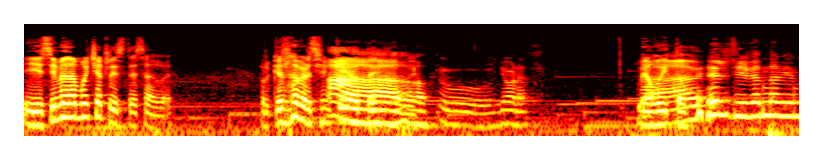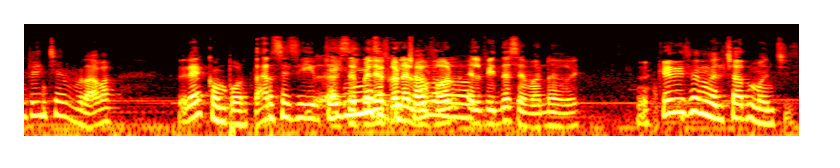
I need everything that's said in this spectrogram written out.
y sí me da mucha tristeza, güey. Porque es la versión que Ah, yo tengo, güey. Uh, lloras. Me agüito. Ah, el Sir anda bien pinche brava. Debería comportarse, Sir. Que hay Se niños peleó con el bufón el fin de semana, güey. ¿Qué dicen en el chat, Monchis?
